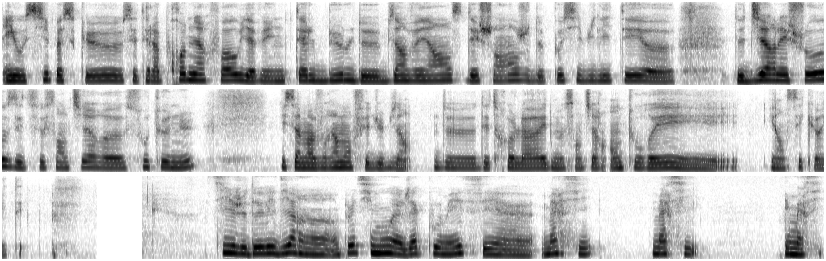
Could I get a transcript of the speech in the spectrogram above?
et aussi parce que c'était la première fois où il y avait une telle bulle de bienveillance, d'échange, de possibilité euh, de dire les choses et de se sentir soutenu. Et ça m'a vraiment fait du bien d'être là et de me sentir entourée et en sécurité. Si je devais dire un, petit mot à Jacques Paumet, c'est euh, merci, merci et merci.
